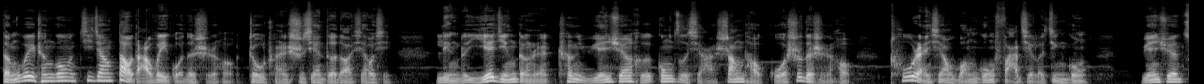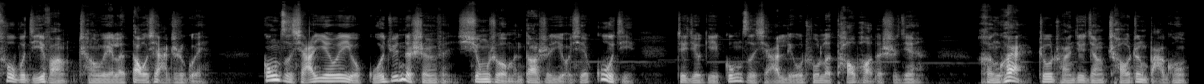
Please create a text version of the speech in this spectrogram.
等魏成功即将到达魏国的时候，周传事先得到消息，领着野井等人，趁袁轩和公子瑕商讨国事的时候，突然向王宫发起了进攻。袁轩猝不及防，成为了刀下之鬼。公子瑕因为有国君的身份，凶手们倒是有些顾忌，这就给公子瑕留出了逃跑的时间。很快，周传就将朝政把控。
